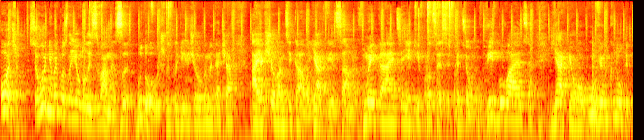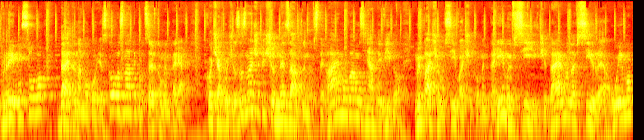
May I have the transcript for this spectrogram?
Отже, сьогодні ми познайомились з вами з будовою швидкодіючого вимикача. А якщо вам цікаво, як він саме вмикається, які процеси при цьому відбуваються, як його увімкнути примусово, дайте нам обов'язково знати про це в коментарях. Хоча хочу зазначити, що не завжди ми встигаємо вам зняти відео. Ми бачимо всі ваші коментарі, ми всі їх читаємо, на всі реагуємо,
